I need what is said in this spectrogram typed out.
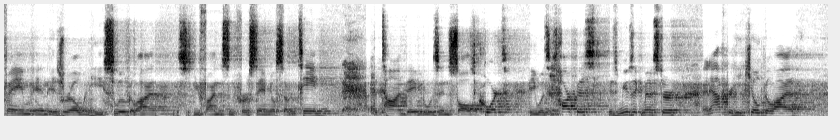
fame in Israel when he slew Goliath. This is, you find this in 1 Samuel 17. At the time, David was in Saul's court. He was his harpist, his music minister, and after he killed Goliath,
